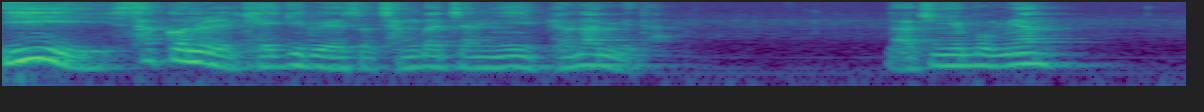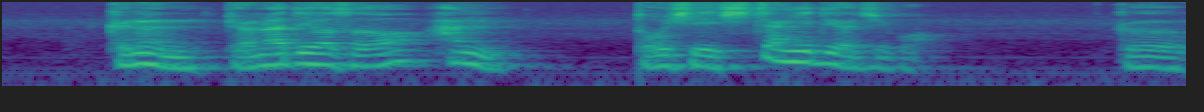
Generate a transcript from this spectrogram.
이 사건을 계기로 해서 장발장이 변합니다. 나중에 보면 그는 변화되어서 한 도시의 시장이 되어지고 그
